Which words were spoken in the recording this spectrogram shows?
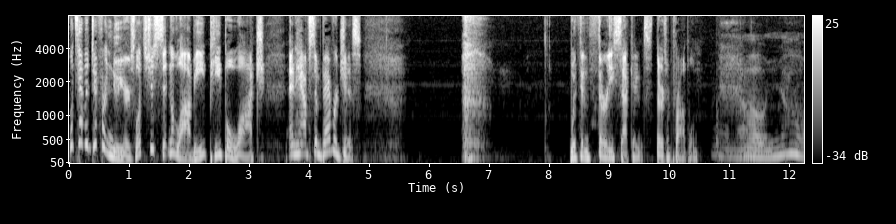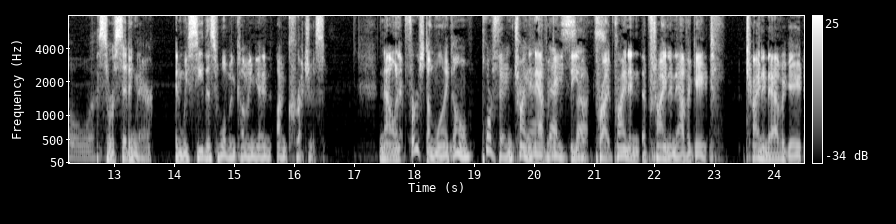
Let's have a different New Year's. Let's just sit in the lobby, people watch, and have some beverages. Within 30 seconds, there's a problem. Oh no. So we're sitting there and we see this woman coming in on crutches. Now, and at first I'm like, oh, poor thing, trying to navigate, you know, trying to uh, trying to navigate, trying to navigate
